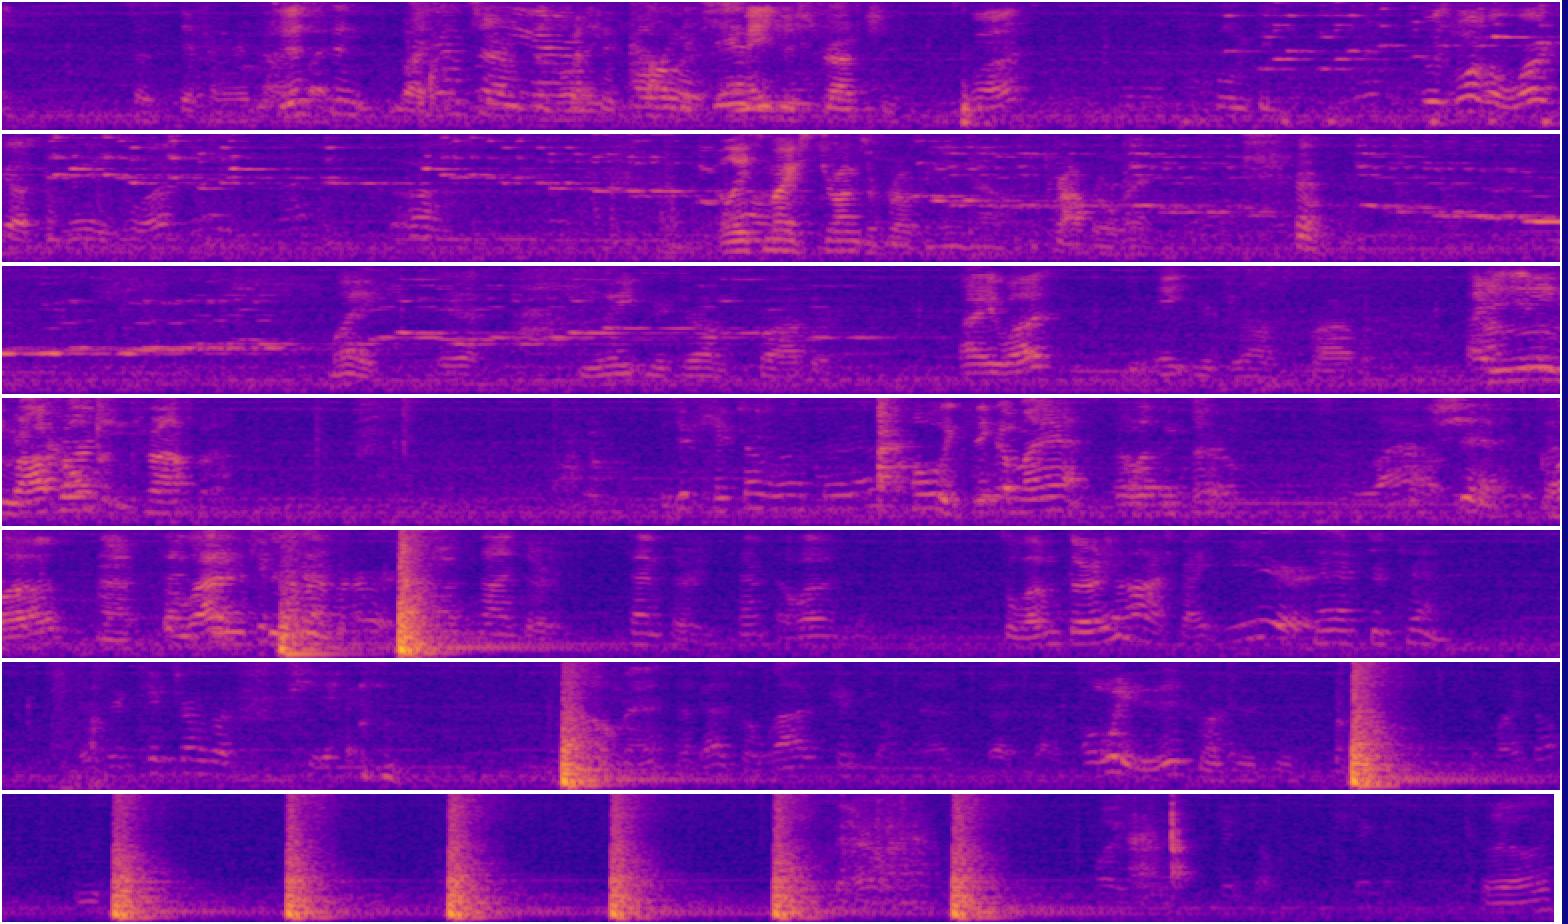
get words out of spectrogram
So it's different every time. just but- in but- just in terms of But like the color jam- major structure. What? we could, It was more of a workout for me. What? Um, At least Mike's drums are broken in now, the proper way. Mike, Yeah. you ate your drums proper. I what? You ate your drums proper. I eating mm, proper? proper. Is your kick drum going through that? Holy, think of my ass. It's I don't eleven think thirty. so. It's loud. Oh, shit. It's Loud? No, it's the ten loudest kick I've ever heard. No, it's nine thirty. It's ten thirty. Ten, eleven. It's eleven thirty. Gosh, my ears. ten after ten. Is the kick drum going through the PA? Oh man. That's the loudest kick drum, man. That sounds. Oh wait, it is going to the. Is it Michael? Really?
